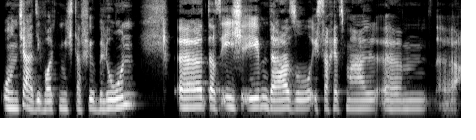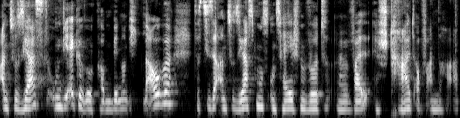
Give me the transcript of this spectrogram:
und ja, die wollten mich dafür belohnen. Äh, dass ich eben da so, ich sag jetzt mal, ähm, äh, Enthusiast um die Ecke gekommen bin. Und ich glaube, dass dieser Enthusiasmus uns helfen wird, äh, weil er strahlt auf andere ab.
